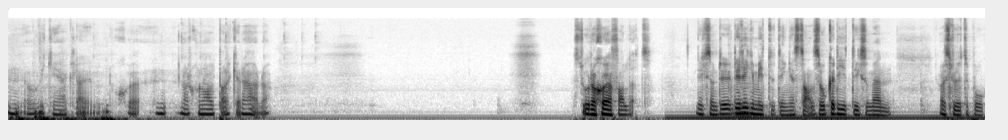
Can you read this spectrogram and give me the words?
mm, vilken jäkla sjö, nationalpark är det här då? Stora Sjöfallet. Liksom, det, det ligger mitt ute ingenstans. Åka dit liksom en... I slutet på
